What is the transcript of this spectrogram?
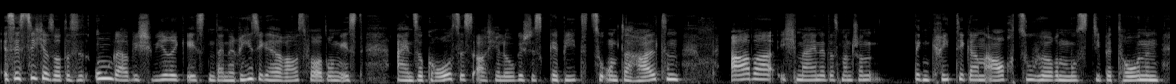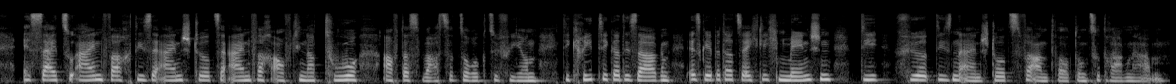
Es ist sicher so, dass es unglaublich schwierig ist und eine riesige Herausforderung ist, ein so großes archäologisches Gebiet zu unterhalten. Aber ich meine, dass man schon den Kritikern auch zuhören muss, die betonen, es sei zu einfach, diese Einstürze einfach auf die Natur, auf das Wasser zurückzuführen. Die Kritiker, die sagen, es gäbe tatsächlich Menschen, die für diesen Einsturz Verantwortung zu tragen haben.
